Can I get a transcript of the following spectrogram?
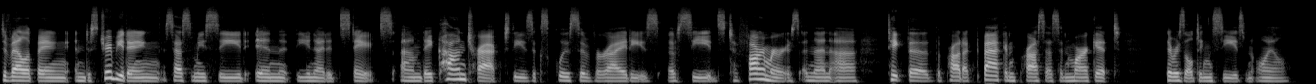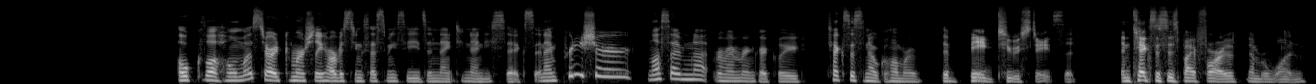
developing and distributing sesame seed in the United States. Um, they contract these exclusive varieties of seeds to farmers, and then uh, take the the product back and process and market the resulting seeds and oil. Oklahoma started commercially harvesting sesame seeds in 1996. And I'm pretty sure, unless I'm not remembering correctly, Texas and Oklahoma are the big two states that, and Texas is by far the number one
